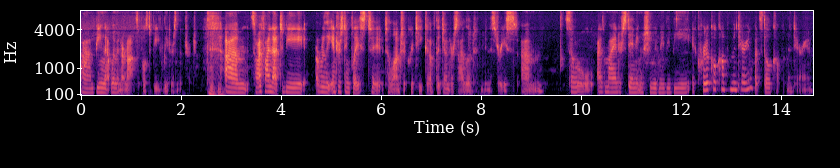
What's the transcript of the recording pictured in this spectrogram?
um, being that women are not supposed to be leaders in the church. Mm-hmm. Um, so I find that to be a really interesting place to to launch a critique of the gender siloed ministries. Um, so, as my understanding, she would maybe be a critical complementarian, but still a complementarian.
